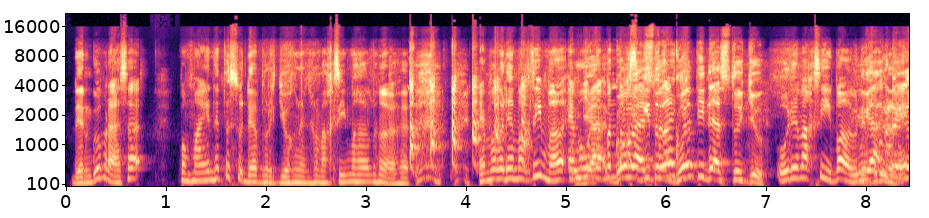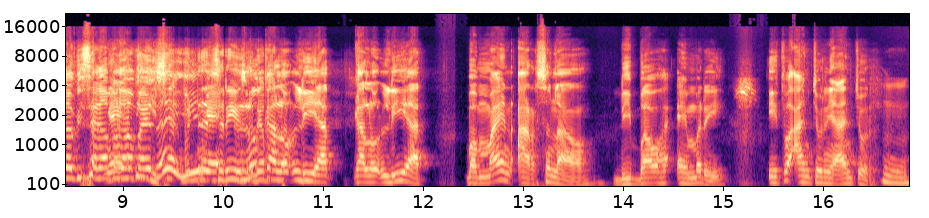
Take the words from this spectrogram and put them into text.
Dan gue merasa pemainnya tuh sudah berjuang dengan maksimal tuh. emang udah maksimal, emang udah mentok segitu aja. Gue tidak setuju. Udah maksimal, udah Nggak, bener. nggak, bisa ngapa-ngapain lagi. bener serius. Lu udah kalau lihat kalau lihat pemain Arsenal di bawah Emery itu ancurnya ancur. Hmm.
